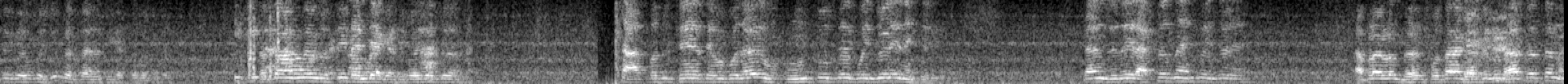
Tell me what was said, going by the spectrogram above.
છું કે એવું કશું કરતા નથી કરતો બધું છતાં અમને નુસતી દંડ્યા કરતી કોઈ જતું સાત બધું છે તેમાં કોઈ દાડે હું તું તો કોઈ જોડે નહીં કર્યું કારણ જુદે રાખતો જ નહીં કોઈ જોડે. આપડા લોકો ઘર પોતાના ઘર કેટલું હાથ કરતા ને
